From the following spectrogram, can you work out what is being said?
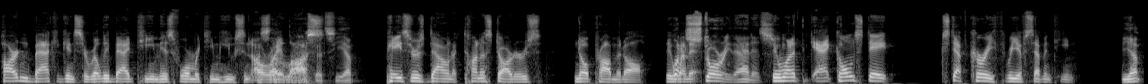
Harden back against a really bad team, his former team, Houston, I saw outright loss. Rockets, Yep. Pacers down a ton of starters, no problem at all. They what a it- story that is. They won it at Golden State. Steph Curry, three of 17. Yep.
